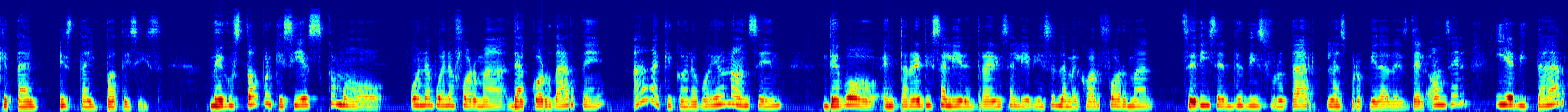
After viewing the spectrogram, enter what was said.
¿Qué tal esta hipótesis? Me gustó porque sí es como una buena forma de acordarte, ah, que cuando voy a un onsen debo entrar y salir, entrar y salir, y esa es la mejor forma, se dice, de disfrutar las propiedades del onsen y evitar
